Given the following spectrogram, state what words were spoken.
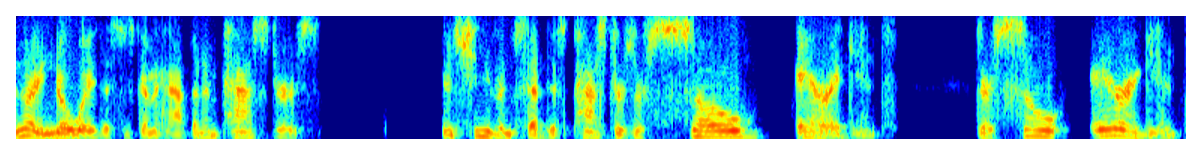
and there ain't no way this is going to happen. And pastors, and she even said this pastors are so arrogant. They're so arrogant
